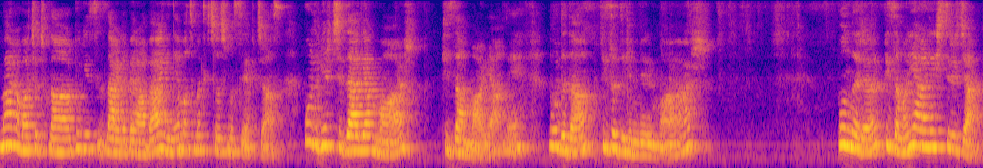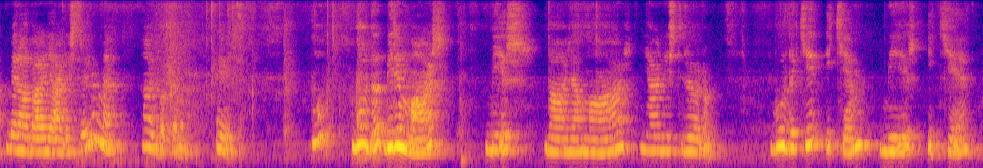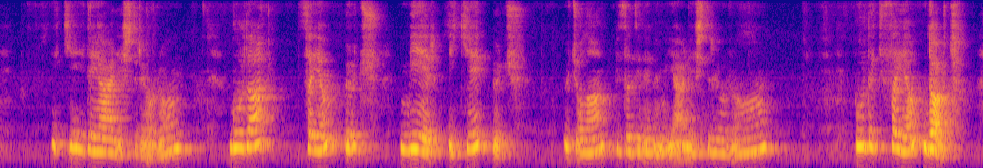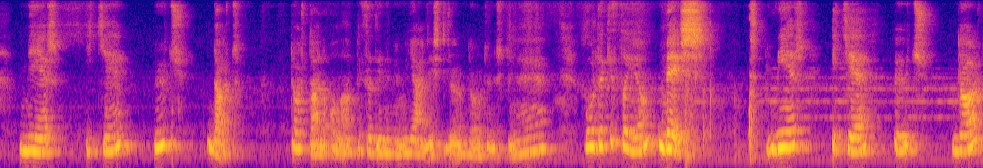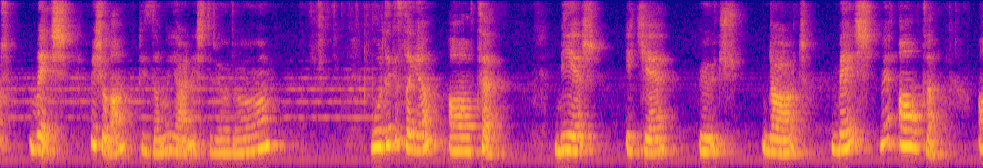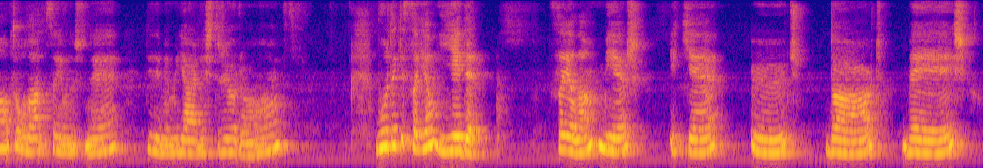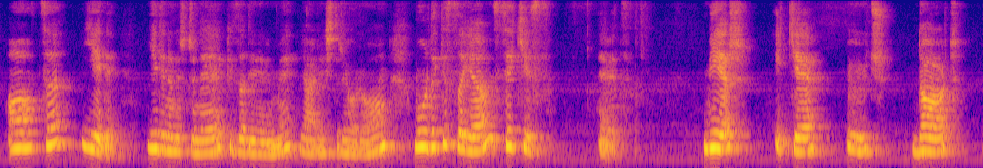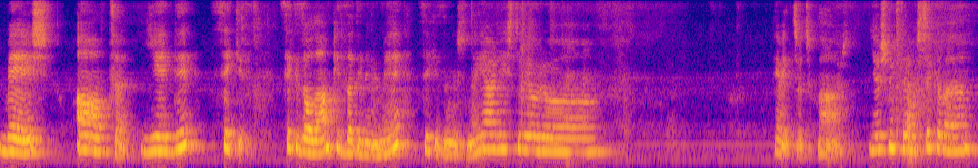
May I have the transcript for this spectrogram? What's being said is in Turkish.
Merhaba çocuklar. Bugün sizlerle beraber yine matematik çalışması yapacağız. Burada bir çizelgem var. Pizzam var yani. Burada da pizza dilimlerim var. Bunları pizzama yerleştireceğim. Beraber yerleştirelim mi? Haydi bakalım. Evet. Bu burada birim var. Bir dairem var. Yerleştiriyorum. Buradaki ikim 1, 2, 2'yi de yerleştiriyorum. Burada sayım 3, 1, 2, 3. 3 olan pizza dilimimi yerleştiriyorum. Buradaki sayım 4. 1, 2, 3, 4. 4 tane olan pizza dilimimi yerleştiriyorum dördün üstüne. Buradaki sayım 5. 1, 2, 3, 4, 5. 5 olan pizzamı yerleştiriyorum. Buradaki sayım 6. 1, 2, 3, 4, 5 ve 6. 6 olan sayımın üstüne dilimimi yerleştiriyorum. Buradaki sayım 7. Sayalım. 1, 2, 3, 4, 5, 6, 7. 7'nin üstüne pizza dilimimi yerleştiriyorum. Buradaki sayım 8. Evet. 1, 2, 3, 4, 5, 6, 7, 8. 8 olan pizza dilimimi 8'in üstüne yerleştiriyorum. Evet çocuklar. Görüşmek üzere. Hoşçakalın.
